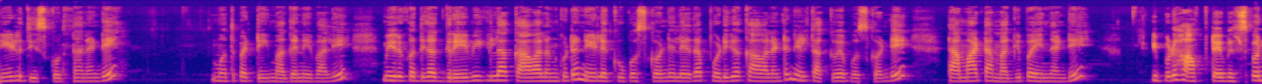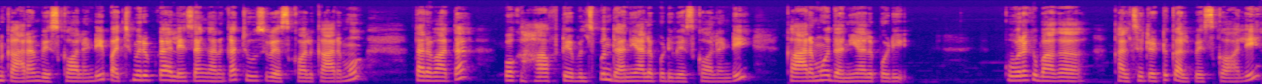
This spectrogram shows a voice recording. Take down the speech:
నీళ్ళు తీసుకుంటున్నానండి. మూతపెట్టి మగ్గనివ్వాలి. మీరు కొద్దిగా గ్రేవీలా కావాలనుకుంటే నీళ్ళు ఎక్కువ పోసుకోండి. లేదా పొడిగా కావాలంటే నీళ్ళు తక్కువే పోసుకోండి. టమాటా మగ్గిపోయిందండి. ఇప్పుడు హాఫ్ టేబుల్ స్పూన్ కారం వేసుకోవాలండి. పచ్చిమిరపకాయలు వేసాం కనుక చూసి వేసుకోవాలి కారము. తర్వాత ఒక హాఫ్ టేబుల్ స్పూన్ ధనియాల పొడి వేసుకోవాలండి. కారము ధనియాల పొడి కూరకు బాగా కలిసేటట్టు కలిపేసుకోవాలి.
